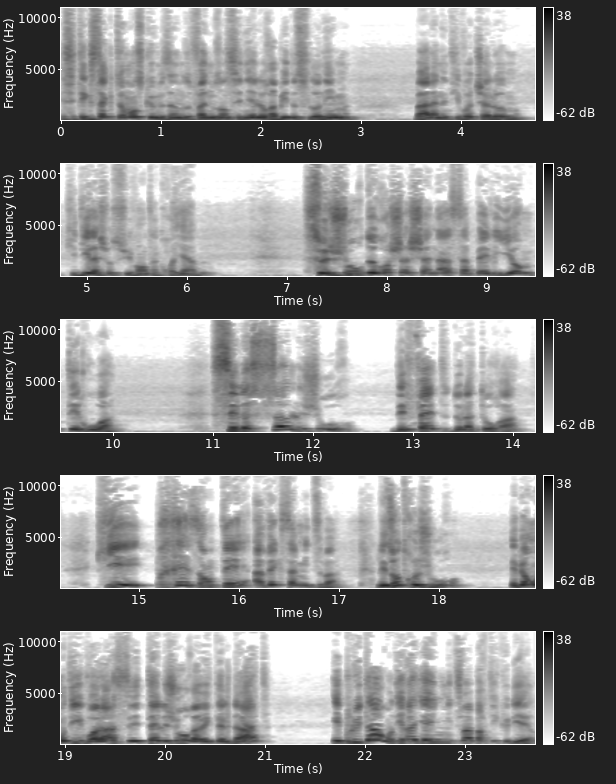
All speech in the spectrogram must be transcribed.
Et c'est exactement ce que va nous enseigner le rabbi de Slonim, Baal Netivot Shalom, qui dit la chose suivante incroyable. Ce jour de Rosh Hashanah s'appelle Yom Teruah. C'est le seul jour des fêtes de la Torah qui est présenté avec sa mitzvah. Les autres jours, eh bien, on dit, voilà, c'est tel jour avec telle date, et plus tard, on dira, il y a une mitzvah particulière.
